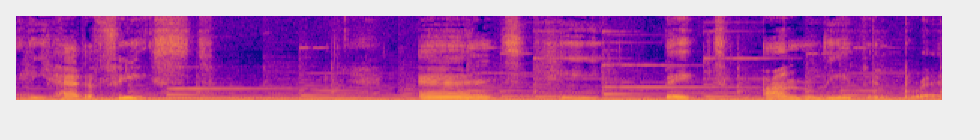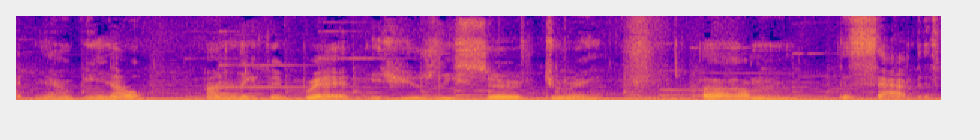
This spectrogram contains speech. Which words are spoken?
he had a feast and he baked unleavened bread. Now, we know unleavened bread is usually served during um, the Sabbath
